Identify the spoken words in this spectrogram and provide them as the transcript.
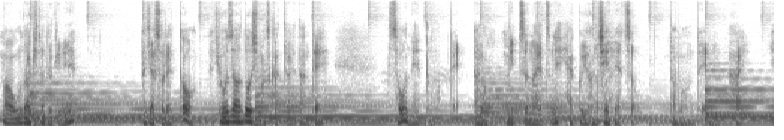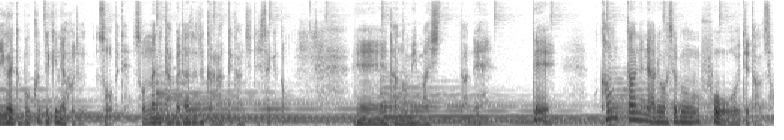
まあオーダー来た時にねじゃあそれと餃子はどうしますかって言われたんでそうねと思ってあの3つのやつね140円のやつを頼んではい。意外と僕的にはフル装備でそんなに食べられるかなって感じでしたけど、えー、頼みましたね。でカウンターにねアルファセブン4を置いてたんですよ。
